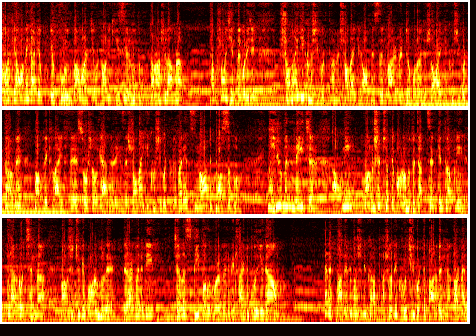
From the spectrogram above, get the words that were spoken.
আমাকে অনেক আগে কেউ বলতো, আমার জীবনটা অনেক ইজিয়ার হতো। কারণ আসলে আমরা সবসময় চিন্তা করি যে সবাইকে খুশি করতে হবে, সবাইকে। অফিস এনভায়রনমেন্টেও মনে হয় যে সবাইকে খুশি করতে হবে পাবলিক লাইফে সোশ্যাল গ্যাদারিংসে সবাইকে খুশি করতে হবে। But it's not possible human nature আপনি মানুষের চোখে বড় হতে চাচ্ছেন, কিন্তু আপনি খেয়াল করছেন না, মানুষের চোখে বড় হলে there gonna be jealous people who are gonna be trying to pull you down তাই না তাদেরকে তো আসলে আসলে আপনি খুশি করতে পারবেন না, পারবেন?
